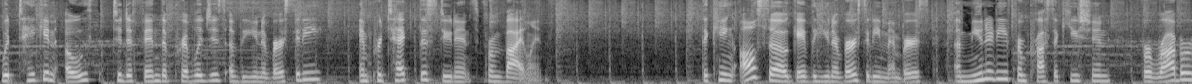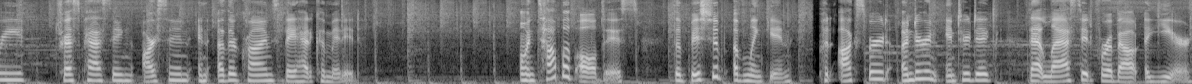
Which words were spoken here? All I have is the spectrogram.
would take an oath to defend the privileges of the university and protect the students from violence. The king also gave the university members immunity from prosecution for robbery, trespassing, arson, and other crimes they had committed. On top of all this, the Bishop of Lincoln put Oxford under an interdict that lasted for about a year.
